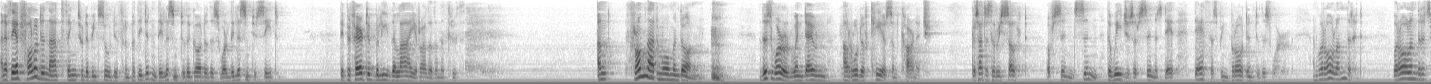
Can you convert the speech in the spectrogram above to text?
And if they had followed in that, things would have been so different. But they didn't. They listened to the God of this world, they listened to Satan. They preferred to believe the lie rather than the truth. And from that moment on, this world went down a road of chaos and carnage. Because that is the result of sin. Sin, the wages of sin is death. Death has been brought into this world. And we're all under it. We're all under its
